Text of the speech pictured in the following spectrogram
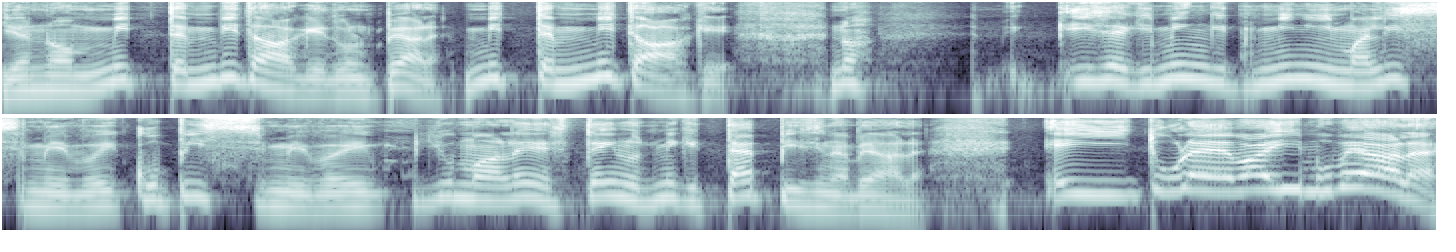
Ja no mitte midagi ei tulnud peale, mitte midagi, noh isegi mingit minimalismi või kubismi või jumala eest teinud mingit täpi sinna peale, ei tule vaimu peale.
